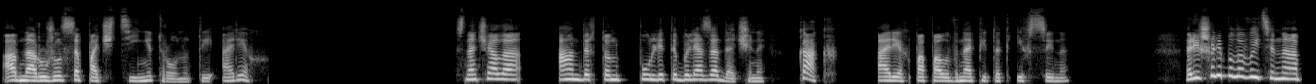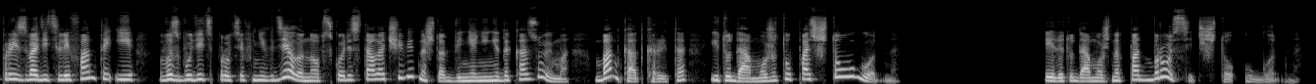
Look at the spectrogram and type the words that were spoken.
обнаружился почти нетронутый орех. Сначала Андертон Пуллеты были озадачены. Как орех попал в напиток их сына. Решили было выйти на производителей фанты и возбудить против них дело, но вскоре стало очевидно, что обвинение недоказуемо, банка открыта, и туда может упасть что угодно. Или туда можно подбросить что угодно.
